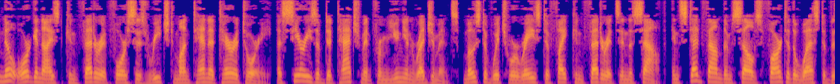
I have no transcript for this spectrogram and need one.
no organized Confederate forces reached Montana Territory, a series of detachment from Union regiments, most of which were raised to fight Confederates in the South, instead found themselves far to the west of the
